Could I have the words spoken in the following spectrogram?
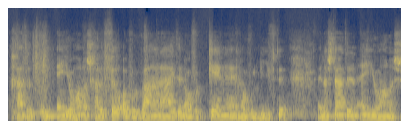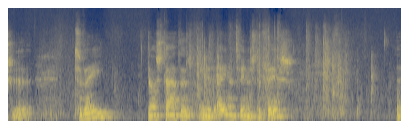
gaat het in 1 Johannes gaat het veel over waarheid en over kennen en over liefde. En dan staat er in 1 Johannes uh, 2, dan staat er in het 21ste vers. Uh,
